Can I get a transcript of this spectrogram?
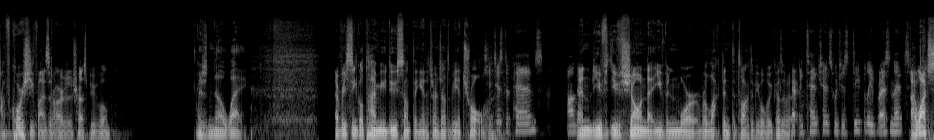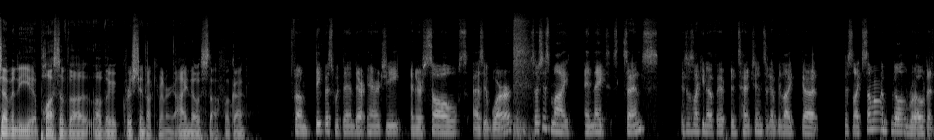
Of course, she finds it harder to trust people. There's no way. Every single time you do something, it turns out to be a troll, it just depends on and you've you've shown that you've been more reluctant to talk to people because of their it. intentions, which is deeply resonant I watched seventy plus of the of the Chris Chan documentary. I know stuff. Okay. from deepest within their energy and their souls, as it were. So it's just my innate sense. It's just like you know, if their intentions are gonna be like uh, just like somewhere in the middle of the road that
